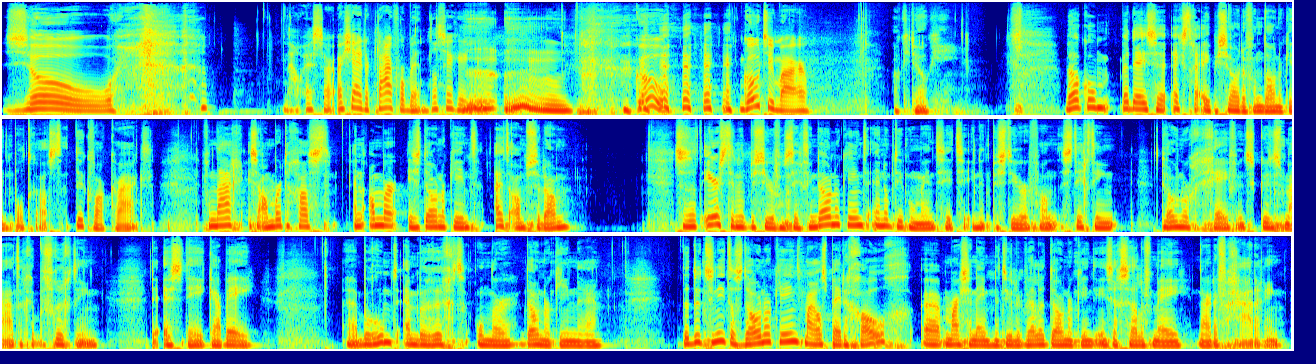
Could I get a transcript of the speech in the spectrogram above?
Zo. Nou Esther, als jij er klaar voor bent, dan zeg ik go. Go to maar. Okidoki. Welkom bij deze extra episode van Donorkind Podcast, De Kwak Kwaakt. Vandaag is Amber te gast en Amber is donorkind uit Amsterdam. Ze zat eerst in het bestuur van Stichting Donorkind en op dit moment zit ze in het bestuur van Stichting Donorgegevens Kunstmatige Bevruchting, de SDKB. Uh, beroemd en berucht onder donorkinderen. Dat doet ze niet als donorkind, maar als pedagoog. Uh, maar ze neemt natuurlijk wel het donorkind in zichzelf mee naar de vergadering.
